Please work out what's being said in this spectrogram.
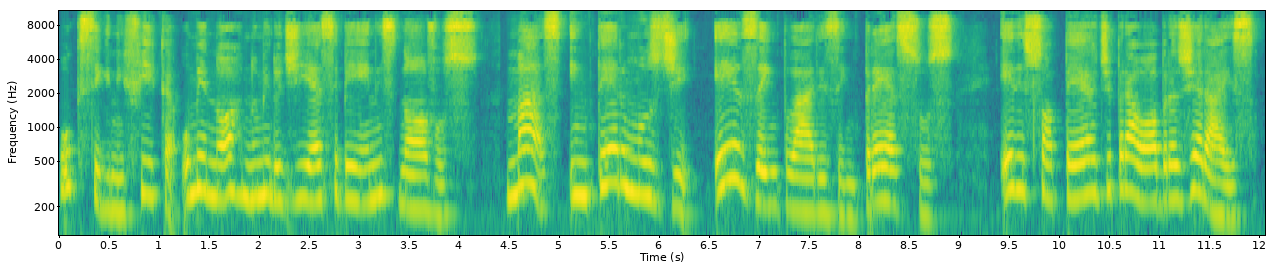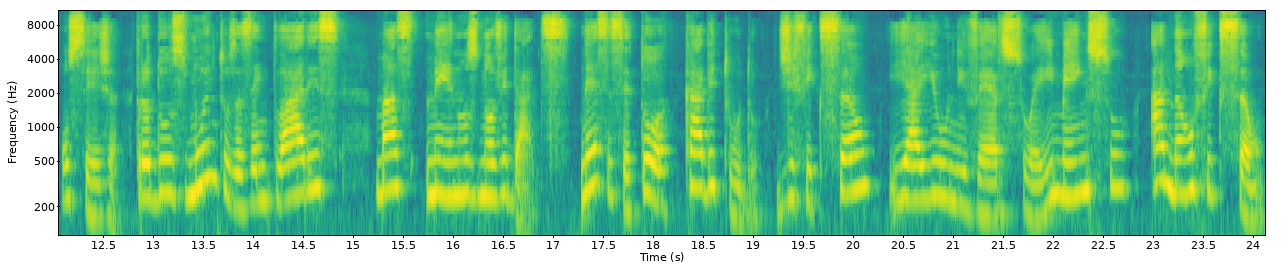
o que significa o menor número de ISBNs novos. Mas, em termos de exemplares impressos, ele só perde para obras gerais, ou seja, produz muitos exemplares, mas menos novidades. Nesse setor cabe tudo, de ficção, e aí o universo é imenso, a não ficção.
